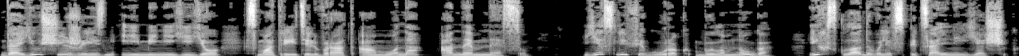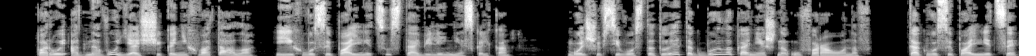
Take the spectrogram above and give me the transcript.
дающий жизнь имени ее, смотритель врат Амона Анемнесу. Если фигурок было много, их складывали в специальный ящик. Порой одного ящика не хватало, и их в усыпальницу ставили несколько. Больше всего статуэток было, конечно, у фараонов. Так в усыпальнице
